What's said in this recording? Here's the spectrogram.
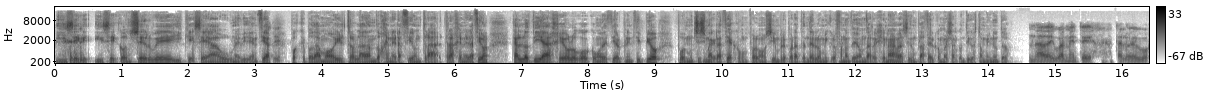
y se, y se conserve y que sea una evidencia pues que podamos ir trasladando generación tras generación. Carlos Díaz, geólogo, como decía al principio, pues muchísimas gracias como, como siempre por atender los micrófonos de Onda Regional. Ha sido un placer conversar contigo estos minutos. Nada, igualmente. Hasta luego.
